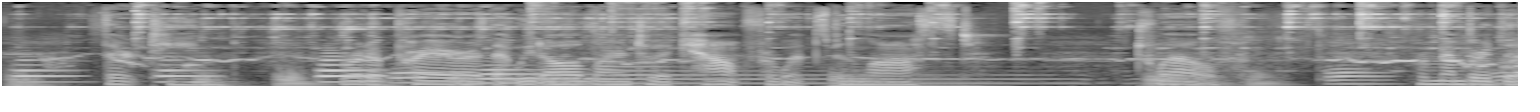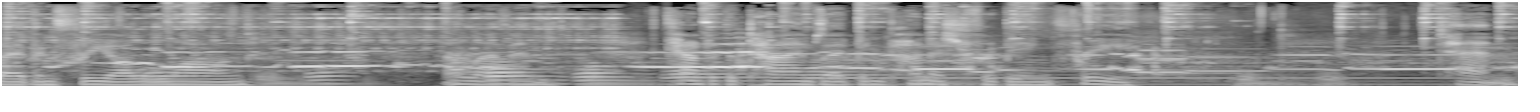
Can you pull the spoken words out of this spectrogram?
13. Wrote a prayer that we'd all learn to account for what's been lost. 12. Remembered that I'd been free all along. 11. Counted the times I'd been punished for being free. 10.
